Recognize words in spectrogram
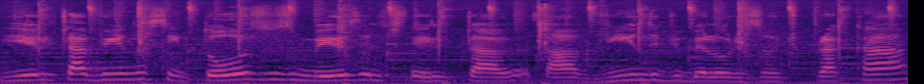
E ele está vindo assim, todos os meses ele está tá vindo de Belo Horizonte para cá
